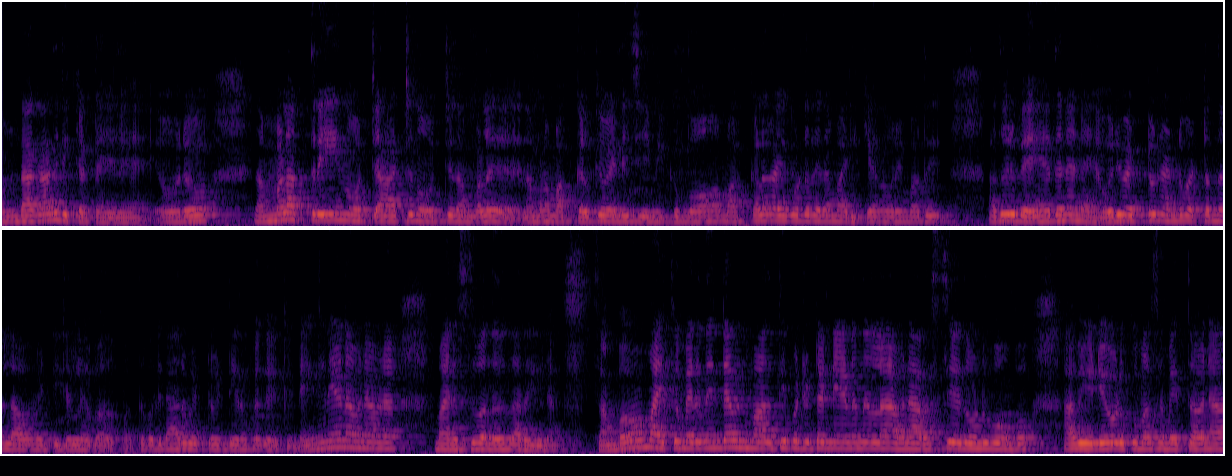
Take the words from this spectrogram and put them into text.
ഉണ്ടാകാതിരിക്കട്ടെ അല്ലേ? ഓരോ നമ്മൾ അത്രയും നോറ്റ് ആറ്റ് നോറ്റ് നമ്മൾ നമ്മളെ മക്കൾക്ക് വേണ്ടി ജീവിക്കുമ്പോൾ ആ മക്കളെ കൈകൊണ്ട് തന്നെ മരിക്കുക എന്ന് പറയുമ്പോൾ അത് അതൊരു വേദന തന്നെ. ഒരു വെട്ടും രണ്ട് വെട്ടം എന്നല്ല അവൻ വെട്ടിയിട്ടുള്ളത് പത്ത് പതിനാറ് വെട്ട് എന്നൊക്കെ കേൾക്കുന്നുണ്ട് എങ്ങനെയാണ് അവൻ അവനെ മനസ്സ് വന്നതെന്ന് അറിയില്ല. സംഭവം മയക്കുമരുന്നിന്റെ ഉന്മാദത്തിൽപ്പെട്ടിട്ട് തന്നെയാണെന്നുള്ള അവനെ അറസ്റ്റ് ചെയ്തുകൊണ്ട് പോകുമ്പോൾ ആ വീഡിയോ എടുക്കുമ്പോൾ സമയത്ത് അവൻ ആ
